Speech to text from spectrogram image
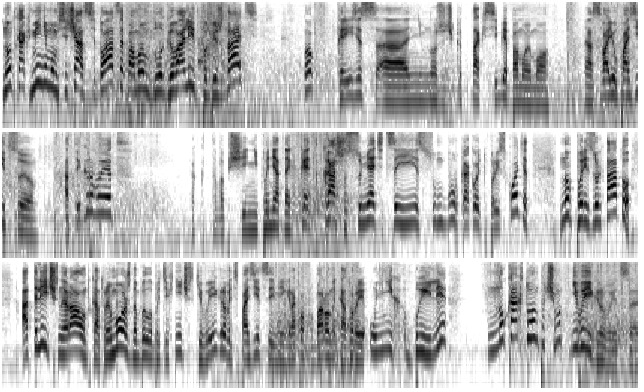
Ну вот как минимум сейчас ситуация, по-моему, благоволит побеждать. Но Кризис э, немножечко так себе, по-моему, э, свою позицию отыгрывает. Как-то вообще непонятная какая-то каша, сумятица и сумбур какой-то происходит. Но по результату отличный раунд, который можно было бы технически выигрывать с позициями игроков обороны, которые у них были. Ну, как-то он почему-то не выигрывается.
